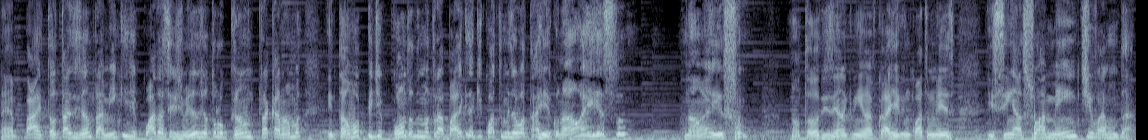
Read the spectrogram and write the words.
Né? Ah, então tá dizendo para mim que de 4 a 6 meses eu já tô lucrando pra caramba, então eu vou pedir conta do meu trabalho que daqui 4 meses eu vou estar tá rico. Não é isso. Não é isso. Não tô dizendo que ninguém vai ficar rico em 4 meses. E sim, a sua mente vai mudar.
